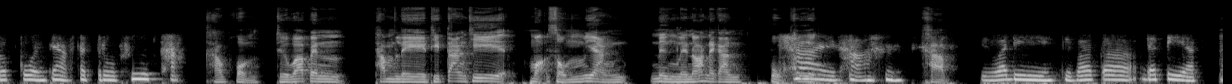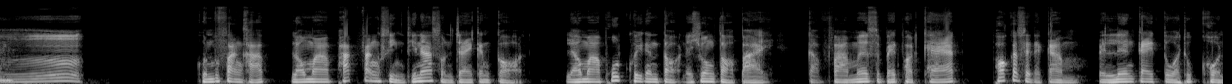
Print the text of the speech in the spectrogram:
รบกวนจากศัตรูพืชค่ะ ครับผม ถือว่าเป็นทำเลที่ตั้งที่เหมาะสมอย่างหนึ่งเลยเนาะในการปลูกพืใช่ชค่ะ ครับ ถือว่าดีถือว่าก็ได้เปรียบอืมคุณผู้ฟังครับ เรามาพักฟังสิ่งที่น่าสนใจกันก่อน แล้วมาพูดคุยกันต่อในช่วงต่อไปกับ Farmer Space Podcast เพราะเกษตรกรรมเป็นเรื่องใกล้ตัวทุกคน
